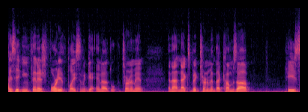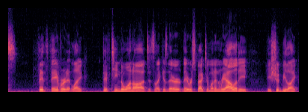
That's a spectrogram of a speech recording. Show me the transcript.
Is he can finish 40th place in a in a tournament, and that next big tournament that comes up, he's fifth favorite at like 15 to one odds. It's like because they're they respect him when in reality he should be like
